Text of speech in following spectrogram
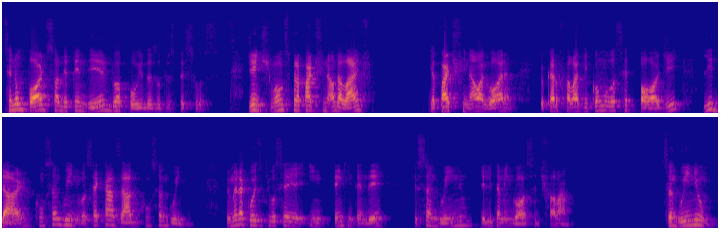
você não pode só depender do apoio das outras pessoas. Gente, vamos para a parte final da live. E a parte final agora, eu quero falar de como você pode lidar com sanguíneo. Você é casado com sanguíneo. Primeira coisa que você tem que entender que o sanguíneo, ele também gosta de falar. Sanguíneo,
